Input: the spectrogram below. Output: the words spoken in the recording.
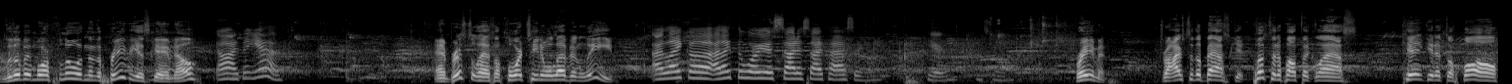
A little bit more fluid than the previous game, no? Oh, I think yeah. And Bristol has a 14 11 lead. I like uh I like the Warriors side to side passing here. Freeman drives to the basket, puts it up off the glass, can't get it to fall.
